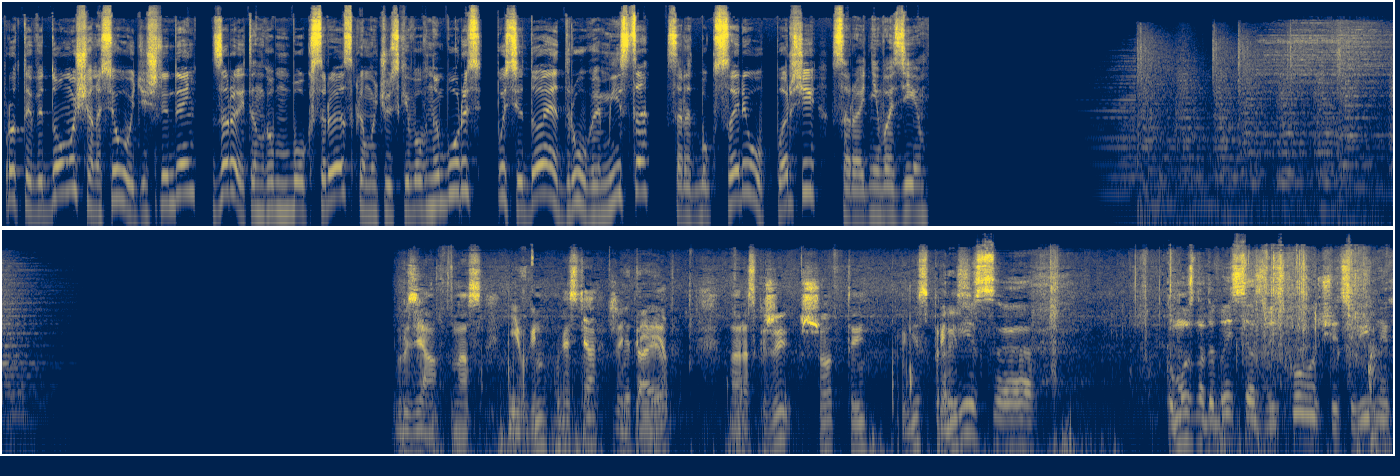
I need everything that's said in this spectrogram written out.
Проте відомо, що на сьогоднішній день за рейтингом бокс РС Кременчуцький вогнеборець посідає друге місце серед боксерів у першій середній вазі. Друзья, у нас Евгений в гостях. Жень, Витаю. привет. А, Расскажи, что ты привез, принес. Привіз, е, кому знадобиться з військових чи цивільних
